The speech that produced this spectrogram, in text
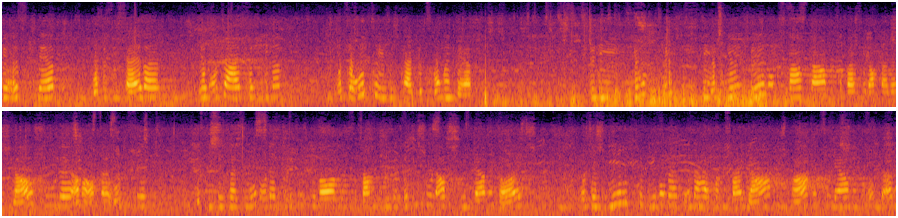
gerissen werden, wo sie sich selber ihren Unterhalt verdienen und zur Untätigkeit gezwungen werden. Für die Jugendlichen, die in vielen Bildungsmaßnahmen, zum Beispiel auch bei der Schlauschule, aber auch bei uns sind, ist die Situation unerträglich geworden. Sie machen diesen Mittelschulabschluss, lernen Deutsch unter schwierigen Bedingungen innerhalb von zwei Jahren die Sprache zu lernen und einen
